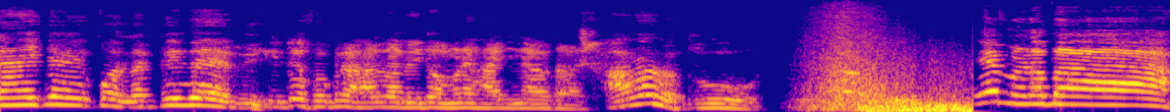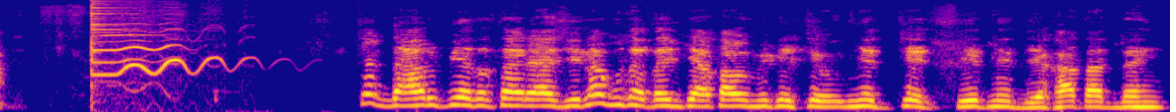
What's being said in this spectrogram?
નહીં જાય કોઈ નક્કી નહીં હતી. ઈ તો છોકરા હાલવા નહીં તો હમણાં હાજ ના આવતા આવવાનો તું એ મણબા! ચક દસ રૂપિયા થતા રહ્યા છે. ને બધા તૈયાર કહેતા હોય મેં કે ને દેખાતા જ નહીં.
